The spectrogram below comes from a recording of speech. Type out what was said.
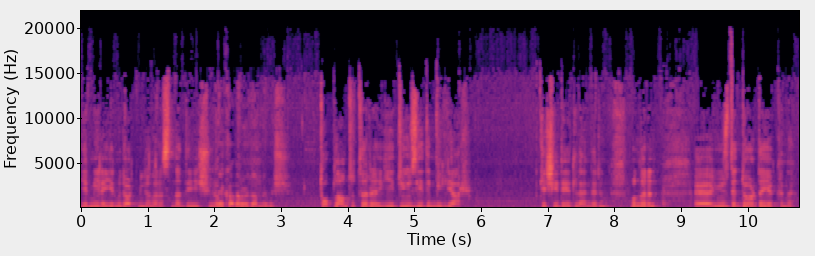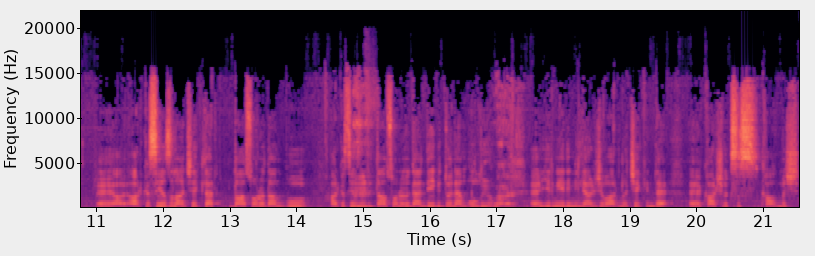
20 ile 24 milyon arasında değişiyor. ne kadar ödenmemiş? Toplam tutarı 707 milyar keşide edilenlerin. Bunların e, yüzde dörde yakını e, arkası yazılan çekler daha sonradan bu arkası yazıldıktan sonra ödendiği bir dönem oluyor. Evet. E, 27 milyar civarına çekinde e, karşılıksız kalmış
